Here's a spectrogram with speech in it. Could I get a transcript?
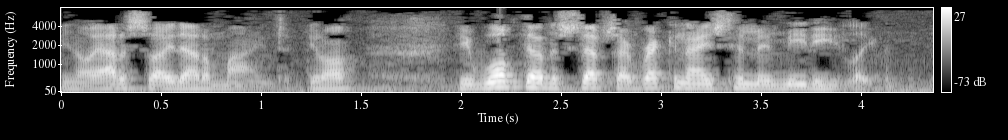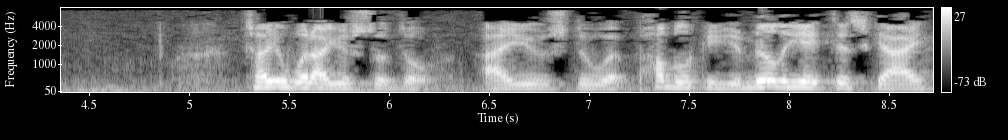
You know, out of sight, out of mind. You know, he walked down the steps. I recognized him immediately. Tell you what I used to do. I used to uh, publicly humiliate this guy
